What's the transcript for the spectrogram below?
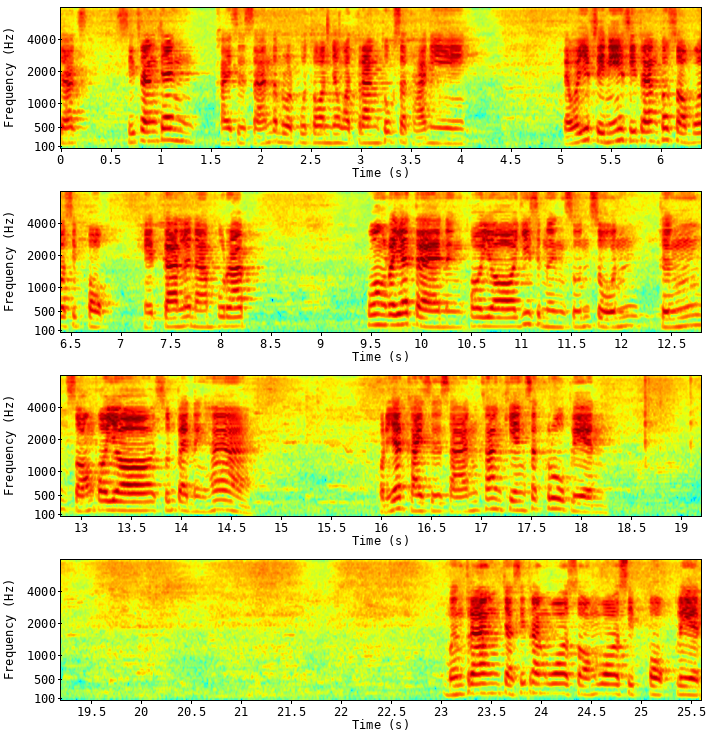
จากสีตรังแจ้งไขสื่อสารตำรวจภูธรจังหวัดตรังทุกสถานี แต่ว่า24นี้สีตรังทดสอบว16 เหตุการณ์และนามผู้รับห่วงระยะแต่ 1 พย 2100 ถึง 2 พย 0815 ขออนุญาตไขสื่อสารข้างเคียงสักครู่เปลี่ยน เมืองตรังจากสีตรังว2ว16 เปลี่ยน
